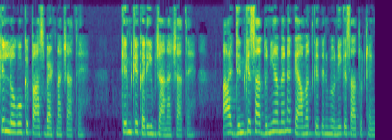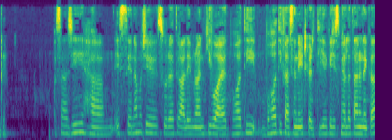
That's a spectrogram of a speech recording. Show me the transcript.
کن لوگوں کے پاس بیٹھنا چاہتے ہیں؟ کن کے قریب جانا چاہتے ہیں؟ آج جن کے ساتھ دنیا میں نا، قیامت کے دن بھی انہیں کے ساتھ اٹھیں گے۔ جی ہاں اس سے نا مجھے صورت عال عمران کی وہ آیت بہت ہی بہت ہی فیسنیٹ کرتی ہے کہ جس میں اللہ تعالیٰ نے کہا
